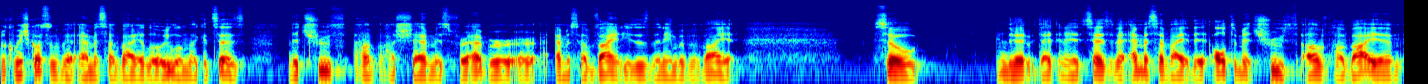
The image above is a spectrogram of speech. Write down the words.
Like it says, the truth of Hashem is forever, or Emes Havaya, uses the name of Havaya. So, the, that and it says the Emes Havaya, the ultimate truth of Havaya,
